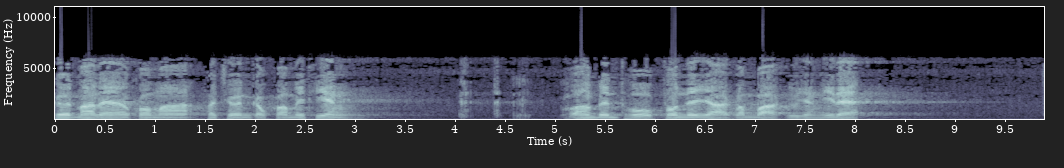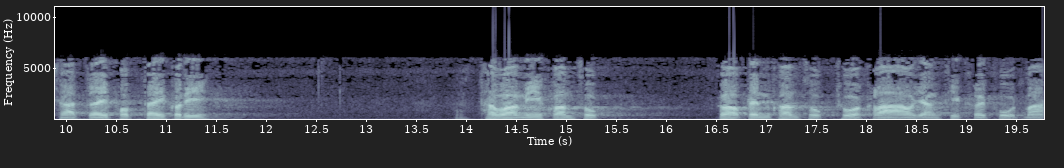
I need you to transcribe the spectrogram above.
เกิดมาแล้วก็มาเผชิญกับความไม่เที่ยง ความเป็นทุกข์ทนได้ยากลำบากอยู่อย่างนี้แหละ ชาติใจพบใจก็ดี ถ้าว่ามีความสุข ก็เป็นความสุขชั่วคราวอย่างที่เคยพูดมา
